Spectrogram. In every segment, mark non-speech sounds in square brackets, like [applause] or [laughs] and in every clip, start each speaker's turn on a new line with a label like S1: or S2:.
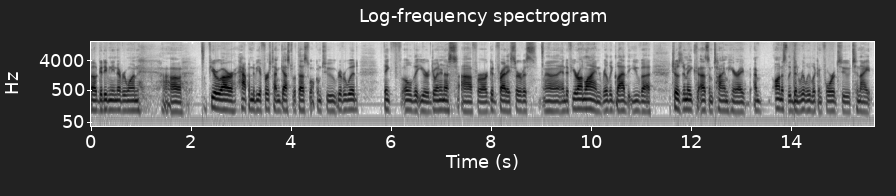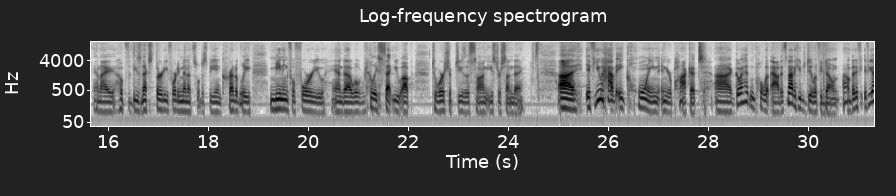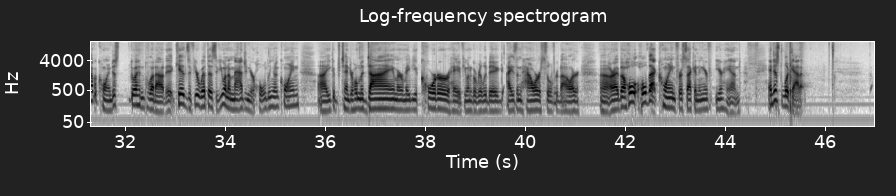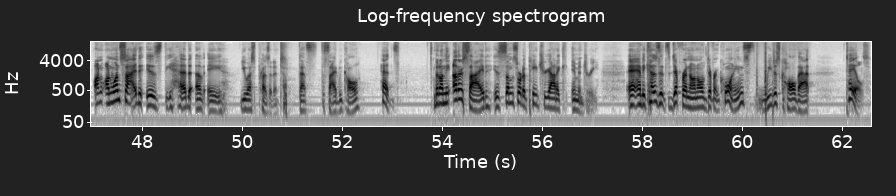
S1: Well, good evening, everyone. Uh, if you are happen to be a first-time guest with us, welcome to Riverwood. Thankful that you're joining us uh, for our Good Friday service. Uh, and if you're online, really glad that you've uh, chosen to make uh, some time here. I, I've honestly been really looking forward to tonight, and I hope that these next 30, 40 minutes will just be incredibly meaningful for you and uh, will [laughs] really set you up to worship Jesus on Easter Sunday. Uh, if you have a coin in your pocket, uh, go ahead and pull it out. It's not a huge deal if you don't, uh, but if, if you have a coin, just go ahead and pull it out. Uh, kids, if you're with us, if you want to imagine you're holding a coin, uh, you could pretend you're holding a dime or maybe a quarter, or hey, if you want to go really big, Eisenhower silver dollar. Uh, all right, but hold, hold that coin for a second in your, your hand and just look at it. On, on one side is the head of a U.S. president. That's the side we call heads. But on the other side is some sort of patriotic imagery. And because it's different on all different coins, we just call that tails.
